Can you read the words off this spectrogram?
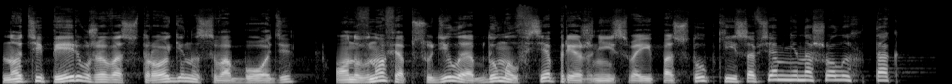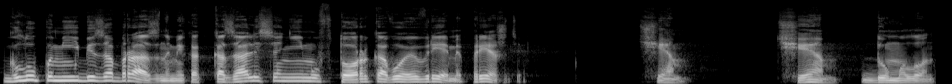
Но теперь уже в остроге, на свободе, он вновь обсудил и обдумал все прежние свои поступки и совсем не нашел их так глупыми и безобразными, как казались они ему в то роковое время прежде. «Чем? Чем?» — думал он.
